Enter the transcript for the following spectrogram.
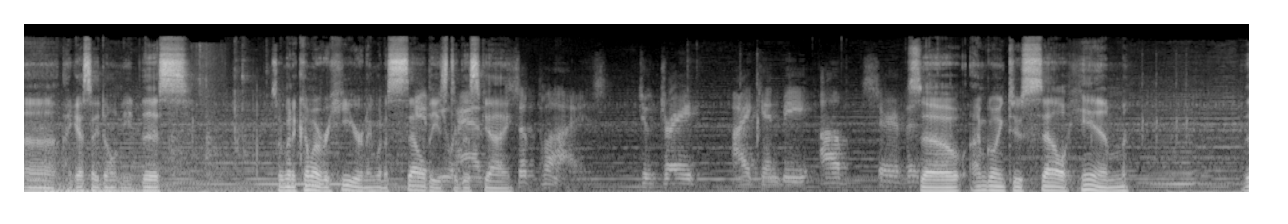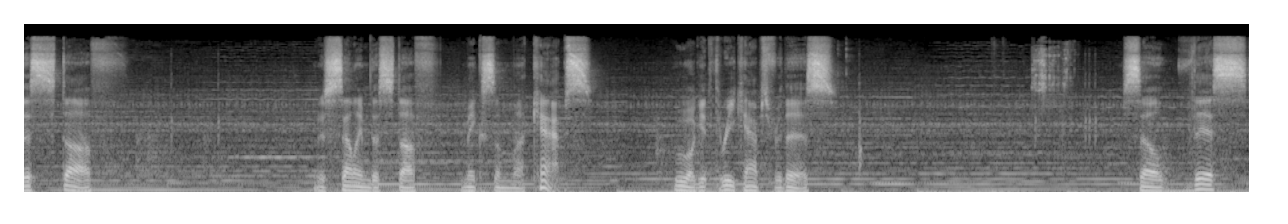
Uh, I guess I don't need this. So I'm going to come over here and I'm going to sell If these to this guy. Supplies to trade. I can be of service. So I'm going to sell him this stuff. I'm just sell him this stuff. Make some uh, caps. Ooh, I'll get three caps for this. Sell this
